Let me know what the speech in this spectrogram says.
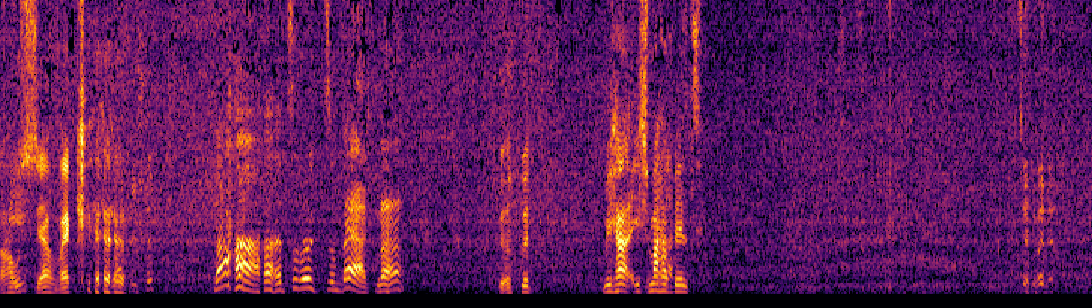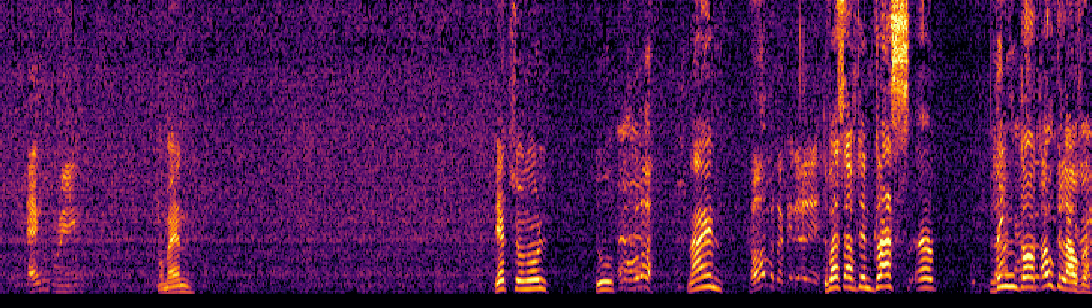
Raus, ja, weg. Da, zurück zum Berg, ne? Gut, gut. Micha, ich mache ein Bild. Angry. Moment. Jetzt, Jungul. Du, Oder? nein, Komm, da er. du warst auf dem Glas, äh, Ding dort auch gelaufen.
